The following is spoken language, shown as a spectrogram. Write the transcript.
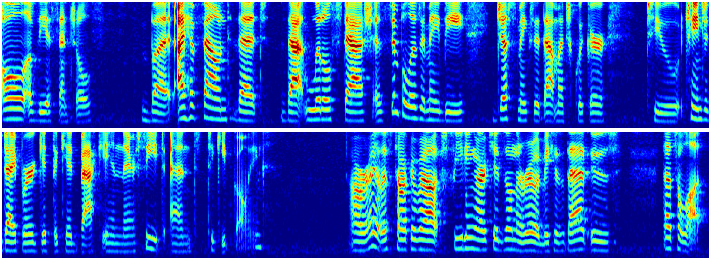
all of the essentials. But I have found that that little stash, as simple as it may be, just makes it that much quicker to change a diaper, get the kid back in their seat, and to keep going. all right let's talk about feeding our kids on the road because that is that's a lot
